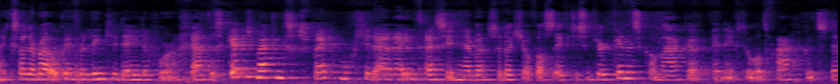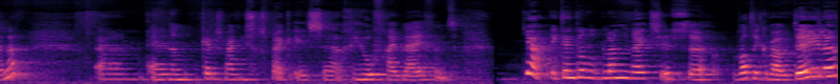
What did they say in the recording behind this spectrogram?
Ik zal daarbij ook even een linkje delen voor een gratis kennismakingsgesprek, mocht je daar interesse in hebben, zodat je alvast eventjes een keer kennis kan maken en eventueel wat vragen kunt stellen. Um, en een kennismakingsgesprek is uh, geheel vrijblijvend. Ja, ik denk dat het belangrijkste is wat ik wou delen.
